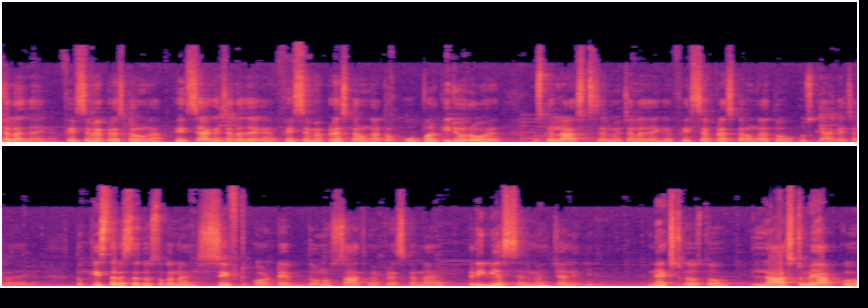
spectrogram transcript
चला जाएगा। फिर से मैं प्रेस करूँगा, फिर से आगे चला जाएगा, फिर से मैं प्रेस करूँगा तो ऊपर की जो रो है, उसके लास्ट सेल में चला जाएगा। फिर से प्रेस करूँगा तो उसके आगे चला जाएगा। तो किस तरह से दोस्तों करना है? शिफ्ट और टैब दोनों साथ में प्रेस करना है प्रीवियस सेल में जाने के लिए। नेक्स्ट दोस्तों लास्ट में आपको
